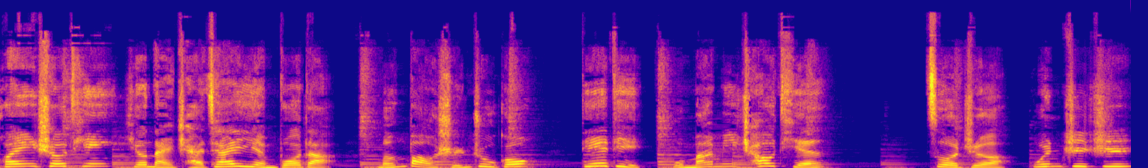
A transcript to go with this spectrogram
欢迎收听由奶茶加一演播的《萌宝神助攻》，爹地我妈咪超甜，作者温芝芝。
